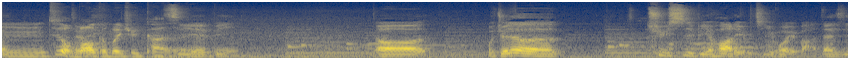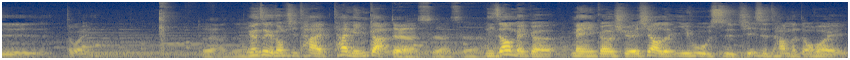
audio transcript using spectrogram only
嗯，这种我不知道可不可以去看职。业病，呃，我觉得去识别化的有机会吧，但是对，对啊，因为这个东西太太敏感了。对啊，是啊是啊，你知道每个每个学校的医护室，其实他们都会，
